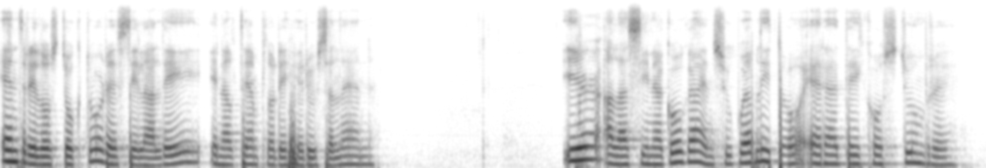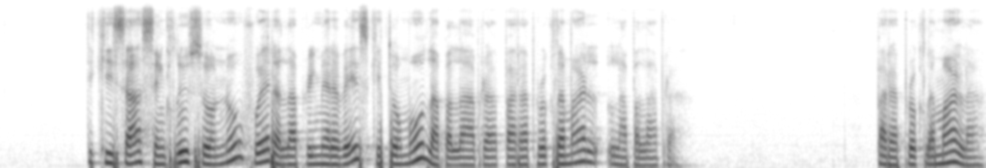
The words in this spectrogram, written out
entre los doctores de la ley en el templo de Jerusalén. Ir a la sinagoga en su pueblito era de costumbre. Y quizás incluso no fuera la primera vez que tomó la palabra para proclamar la palabra, para proclamarla.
